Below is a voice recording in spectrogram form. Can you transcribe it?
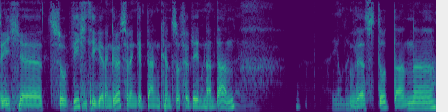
dich äh, zu wichtigeren, größeren Gedanken zu verbinden. Und dann wirst du dann äh,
